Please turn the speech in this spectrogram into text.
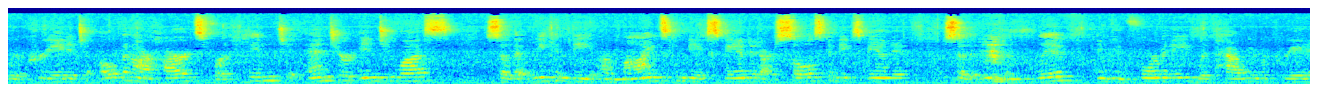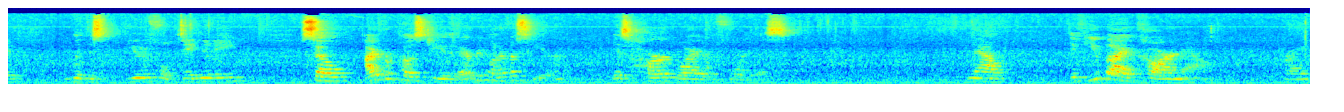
We're created to open our hearts for Him to enter into us so that we can be, our minds can be expanded, our souls can be expanded, so that we can live in conformity with how we were created, with this beautiful dignity. So I propose to you that every one of us here is hardwired for this. Now, if you buy a car now, right,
